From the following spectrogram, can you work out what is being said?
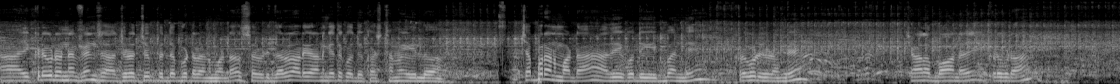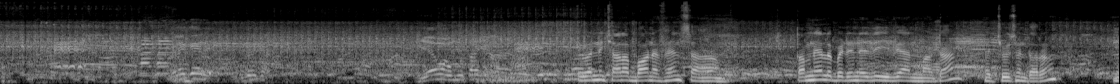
ఆ, ఇక్కడ కూడా ఉన్నాయి ఫ్రెండ్స్ ఆ, చూడొచ్చు పెద్ద పుట్టలు అనమాట సో వీటి ధరలు అడగడానికి అయితే కొద్దిగా కష్టమే వీళ్ళు చెప్పరనమాట అది కొద్దిగా ఇబ్బంది ఇక్కడ కూడా చూడండి చాలా బాగున్నాయి ఇక్కడ కూడా ఏమో అమ్ముతా ఇవన్నీ చాలా బాగున్నాయి ఫ్రెండ్స్. తమ్నేలో పెట్టినది ఇవే అనమాట మీరు చూసుంటారు. ఈ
